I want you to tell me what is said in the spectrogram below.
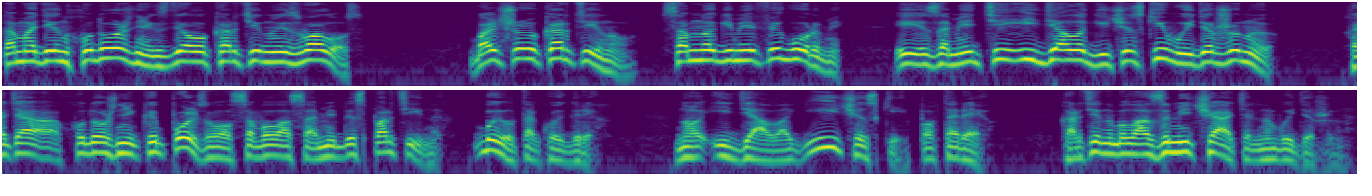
Там один художник сделал картину из волос. Большую картину, со многими фигурами, и, заметьте, идеологически выдержанную. Хотя художник и пользовался волосами беспартийных. Был такой грех. Но идеологически, повторяю, Картина была замечательно выдержана.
